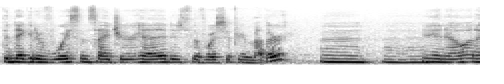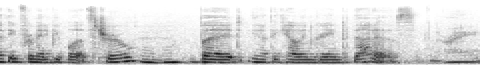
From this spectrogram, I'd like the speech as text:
the negative voice inside your head is the voice of your mother. Mm-hmm. You know, and I think for many people that's true. Mm-hmm. But you know, think how ingrained that is. Right.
